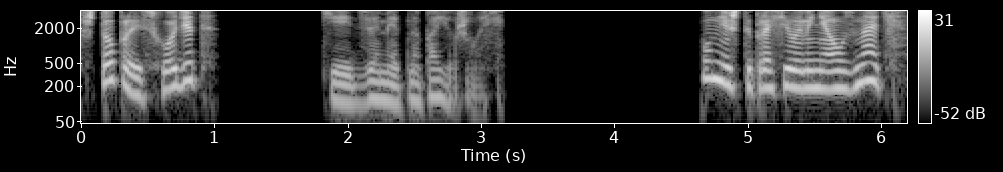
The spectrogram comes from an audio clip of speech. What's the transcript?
Что происходит?» Кейт заметно поежилась. «Помнишь, ты просила меня узнать,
